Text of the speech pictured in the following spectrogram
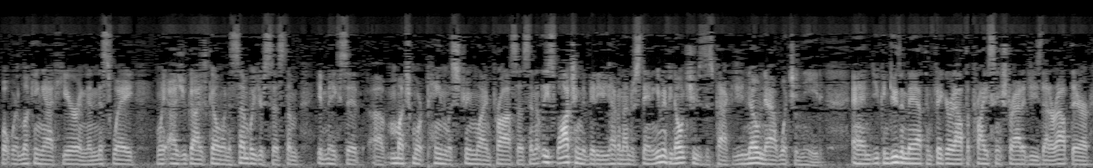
what we're looking at here, and then this way, as you guys go and assemble your system, it makes it a much more painless, streamlined process. And at least watching the video, you have an understanding. Even if you don't choose this package, you know now what you need, and you can do the math and figure out the pricing strategies that are out there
